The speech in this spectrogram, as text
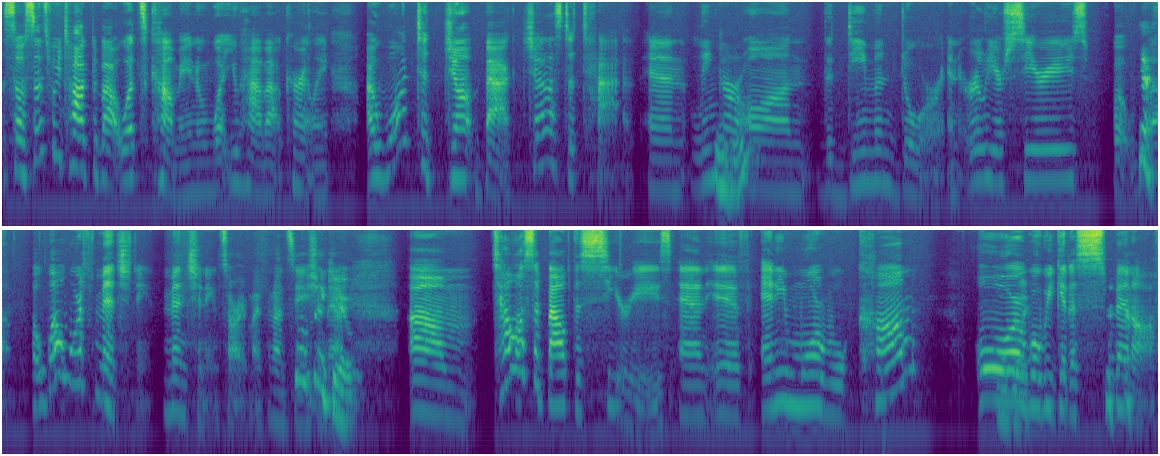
so since we talked about what's coming and what you have out currently, I want to jump back just a tad and linger mm-hmm. on the Demon Door, an earlier series, but yes. well, but well worth mentioning. Mentioning, sorry, my pronunciation. Well, thank there. you. Um, tell us about the series and if any more will come, or will we get a spinoff?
